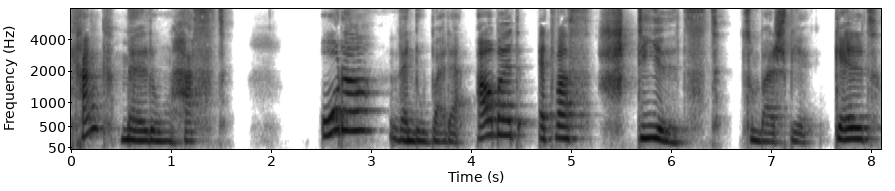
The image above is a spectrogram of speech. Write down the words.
Krankmeldung hast. Oder wenn du bei der Arbeit etwas stiehlst, zum Beispiel Geld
